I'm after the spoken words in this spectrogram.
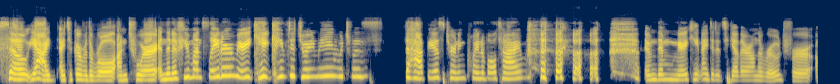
So yeah, I, I took over the role on tour. And then a few months later, Mary Kate came to join me, which was the happiest turning point of all time. and then Mary Kate and I did it together on the road for a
